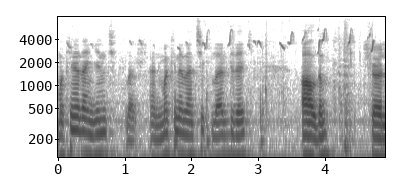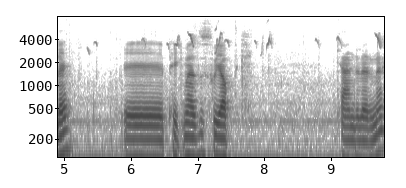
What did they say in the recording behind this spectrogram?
Makineden yeni çıktılar. Hani makineden çıktılar direkt aldım. Şöyle eee pekmezli su yaptık kendilerine.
